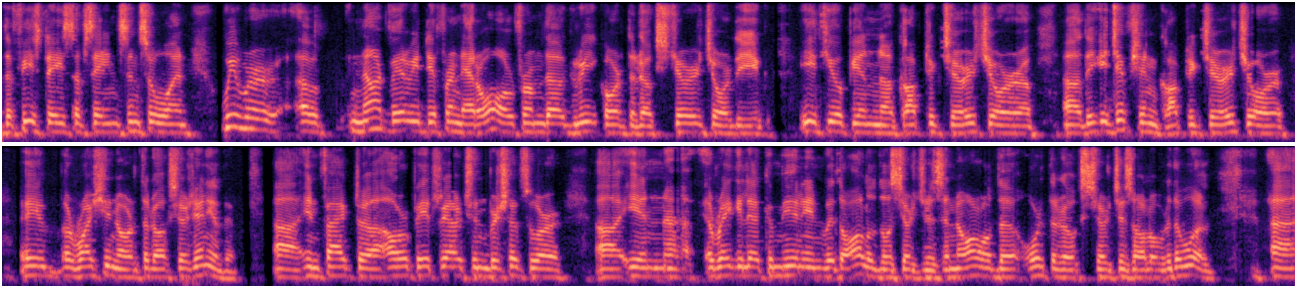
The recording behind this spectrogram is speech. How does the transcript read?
the feast days of saints and so on. We were uh, not very different at all from the Greek Orthodox Church or the Ethiopian Coptic Church or the Egyptian Coptic Church or a, Russian Orthodox Church, any of them. Uh, in fact, uh, our patriarchs and bishops were uh, in uh, regular communion with all of those churches and all of the Orthodox churches all over the world. Uh,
